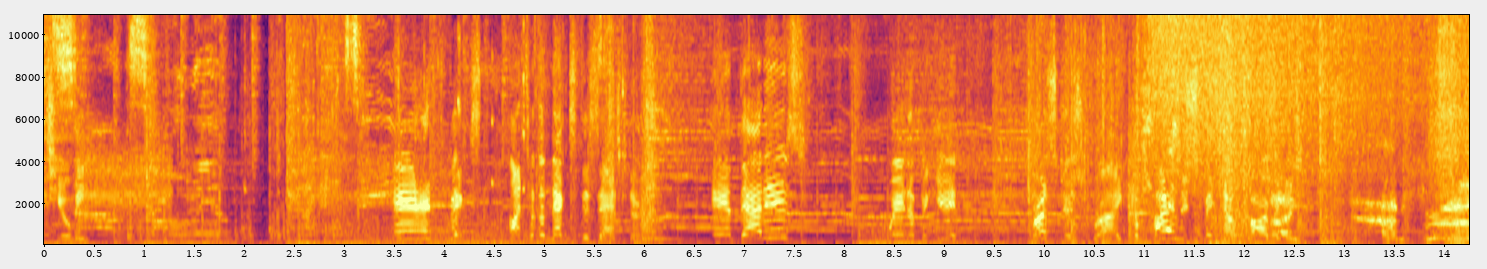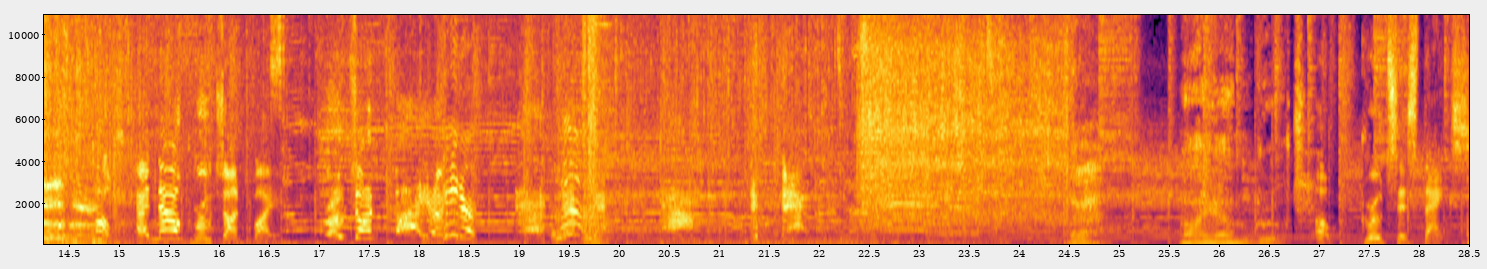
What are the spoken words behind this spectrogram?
Thanks, Yumi. And fixed! On to the next disaster. And that is... Where to begin? Thrusters fried, compilers spitting out carbon. Oh, and now Groot's on fire. Groot's on fire! Peter! Ah, I am Groot. Oh, Groot says thanks.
